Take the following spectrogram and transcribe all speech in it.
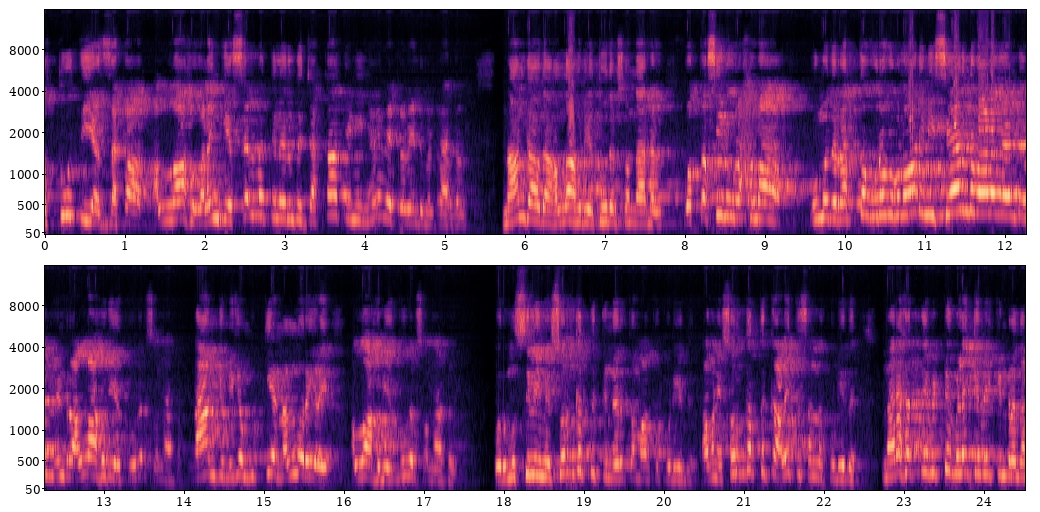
ஒத்தூத்திய ஜகாத் அல்லாஹ் வழங்கிய செல்வத்திலிருந்து ஜக்காத்தை நீ நிறைவேற்ற வேண்டும் என்றார்கள். நான்காவதாக அல்லாஹுடைய தூதர் சொன்னார்கள் ஒத்தசீலு ரஹ்மா உமது ரத்த உறவுகளோடு நீ சேர்ந்து வாழ வேண்டும் என்று அல்லாஹுடைய தூதர் சொன்னார்கள். நான்கு மிக முக்கிய நல்முறைகளை அல்லாஹுடைய தூதர் சொன்னார்கள். ஒரு முஸ்லீமை சொர்க்கத்துக்கு நெருக்கமாக்கக்கூடியது அவனை சொர்க்கத்துக்கு அழைத்து செல்லக்கூடியது நரகத்தை விட்டு விலக்க வைக்கின்ற அந்த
